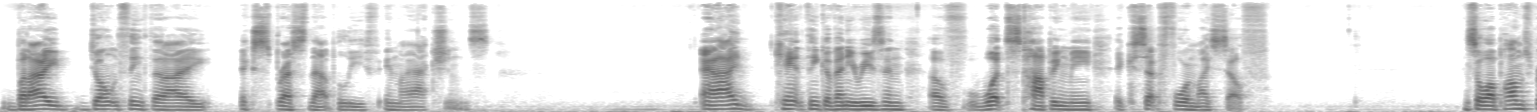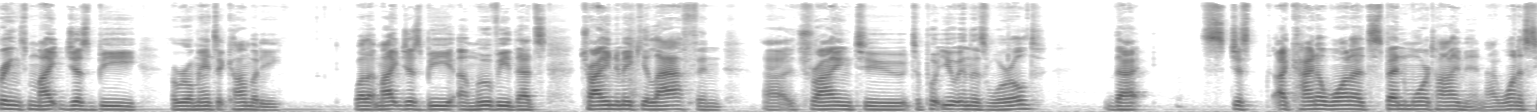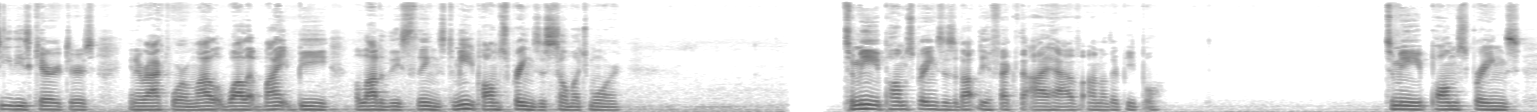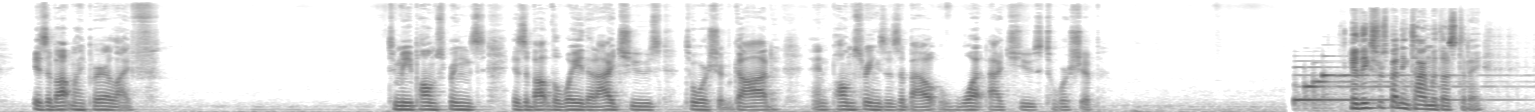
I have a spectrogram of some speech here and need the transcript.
But I don't think that I express that belief in my actions. And I can't think of any reason of what's stopping me except for myself. And so while Palm Springs might just be a romantic comedy, while it might just be a movie that's trying to make you laugh and uh, trying to to put you in this world that just I kind of want to spend more time in. I want to see these characters interact more. And while while it might be a lot of these things, to me, Palm Springs is so much more. To me, Palm Springs is about the effect that I have on other people. To me, Palm Springs is about my prayer life. To me, Palm Springs is about the way that I choose to worship God, and Palm Springs is about what I choose to worship. Hey, thanks for spending time with us today.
